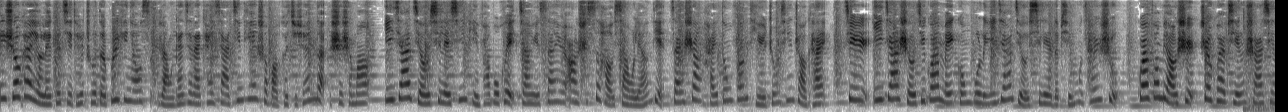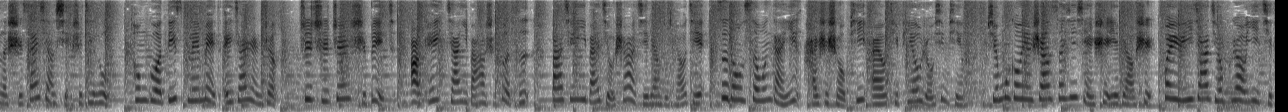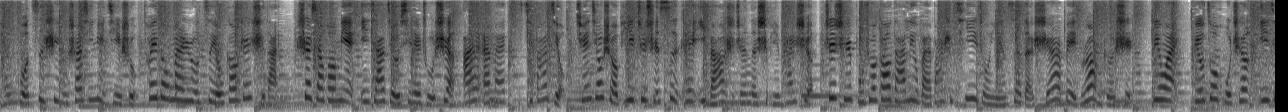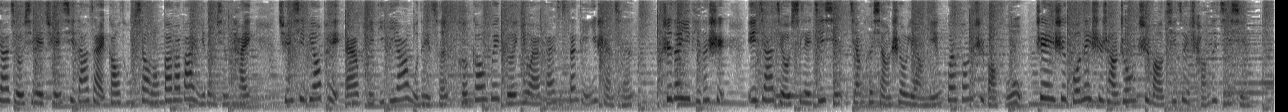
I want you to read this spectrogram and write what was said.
欢迎收看由雷科技推出的 Breaking News，让我们赶紧来看一下今天首宝科技圈的是什么。一加九系列新品发布会将于三月二十四号下午两点在上海东方体育中心召开。近日，一加手机官媒公布了一加九系列的屏幕参数，官方表示这块屏刷新了十三项显示记录，通过 DisplayMate A 加认证，支持真实 bit 二 K 加一百二十赫兹。八千一百九十二级亮度调节，自动色温感应，还是首批 LTPO 柔性屏。屏幕供应商三星显示也表示，会与一加九 Pro 一起通过自适应刷新率技术，推动迈入自由高帧时代。摄像方面，一加九系列主摄 IMX 七八九，全球首批支持四 K 一百二十帧的视频拍摄，支持捕捉高达六百八十七亿种颜色的十二倍 RAW 格式。另外，刘作虎称，一加九系列全系搭载高通骁龙八八八移动平台，全系标配 LPDDR。八五内存和高规格 UFS 三点一闪存。值得一提的是，一加九系列机型将可享受两年官方质保服务，这也是国内市场中质保期最长的机型。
